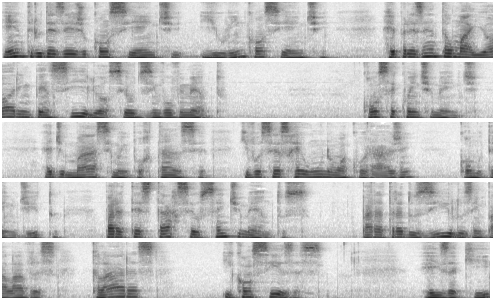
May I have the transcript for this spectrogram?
entre o desejo consciente e o inconsciente representa o maior empecilho ao seu desenvolvimento. Consequentemente, é de máxima importância que vocês reúnam a coragem, como tenho dito, para testar seus sentimentos, para traduzi-los em palavras claras e concisas. Eis aqui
